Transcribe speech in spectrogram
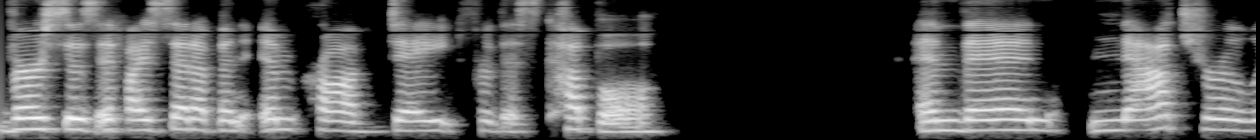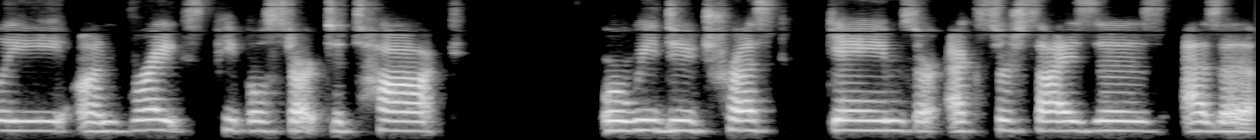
Versus if I set up an improv date for this couple, and then naturally on breaks, people start to talk, or we do trust games or exercises as an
